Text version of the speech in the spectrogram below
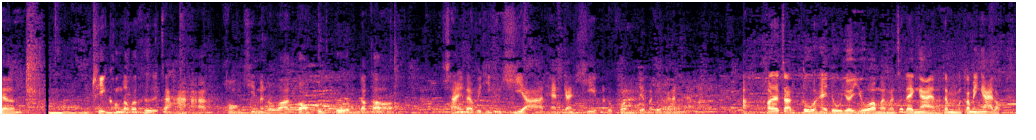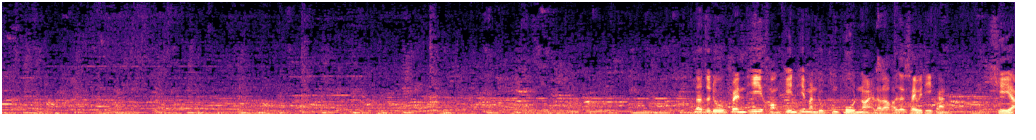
เริ่มทริคของเราก็คือจะหาของที่มันแบบว่ากองปูนๆแล้วก็ใช้แบบวิธีเขี่ยแทนการคีบนะทุกคนเดี๋ยวมาดูกันอะเขาจะจัดตู้ให้ดูยั่วๆเหมือนมันจะได้ง่ายแล้วแต่มันก็ไม่ง่ายหรอกเราจะดูเป็นที่ของกินที่มันดูพูนๆหน่อยแล้วเราก็จะใช้วิธีการเขี่ย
